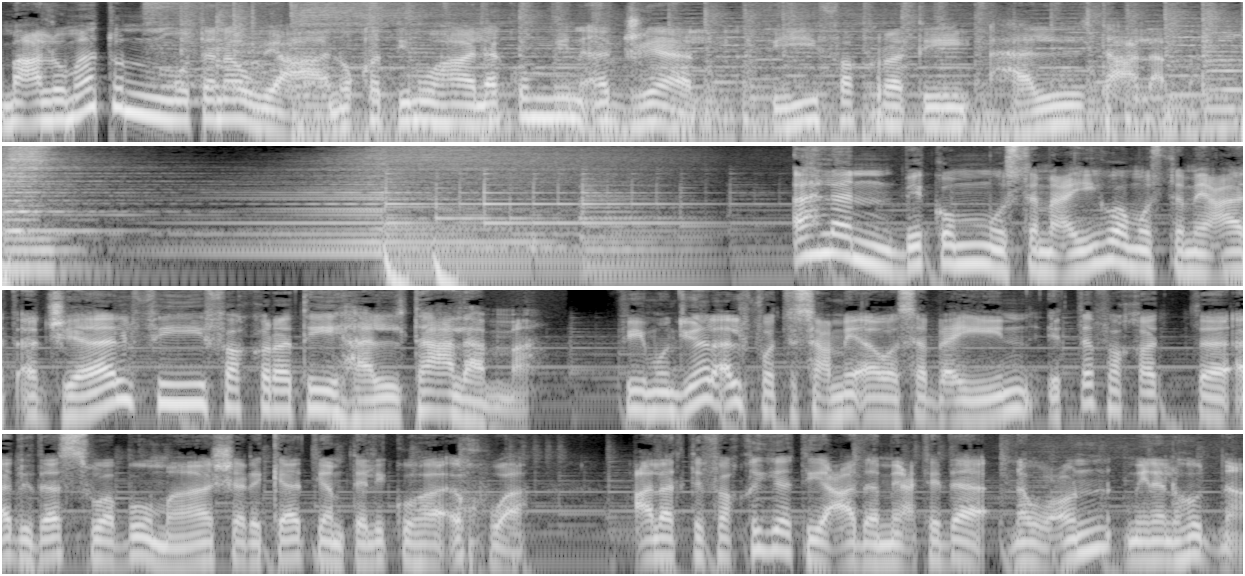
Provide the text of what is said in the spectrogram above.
معلومات متنوعة نقدمها لكم من أجيال في فقرة هل تعلم؟ أهلا بكم مستمعي ومستمعات أجيال في فقرة هل تعلم؟ في مونديال 1970 اتفقت أديداس وبوما شركات يمتلكها إخوة على اتفاقية عدم اعتداء نوع من الهدنة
